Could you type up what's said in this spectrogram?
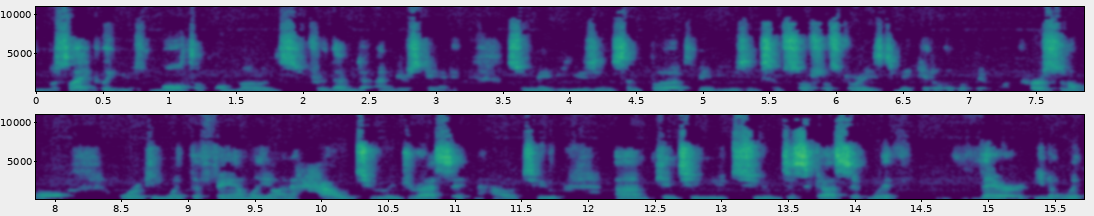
most likely use multiple modes for them to understand it. So maybe using some books, maybe using some social stories to make it a little bit more personable, working with the family on how to address it and how to um, continue to discuss it with their, you know, with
